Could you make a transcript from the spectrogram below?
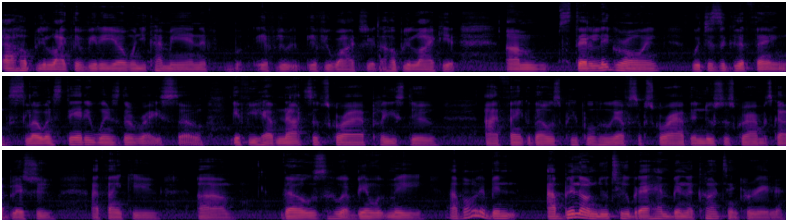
I hope you like the video when you come in, if, if, you, if you watch it. I hope you like it. I'm steadily growing, which is a good thing. Slow and steady wins the race. So if you have not subscribed, please do. I thank those people who have subscribed, the new subscribers, God bless you. I thank you. Um, those who have been with me, I've only been, I've been on YouTube, but I haven't been a content creator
